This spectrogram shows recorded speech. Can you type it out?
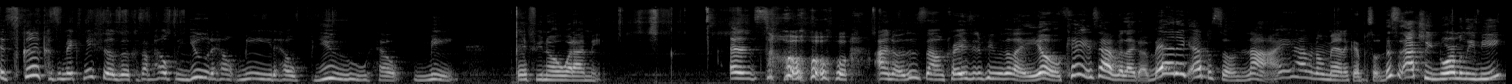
it's good because it makes me feel good because I'm helping you to help me to help you help me, if you know what I mean. And so I know this sounds crazy to people. They're like, "Yo, Kay's having like a manic episode." Nah, I ain't having no manic episode. This is actually normally me.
